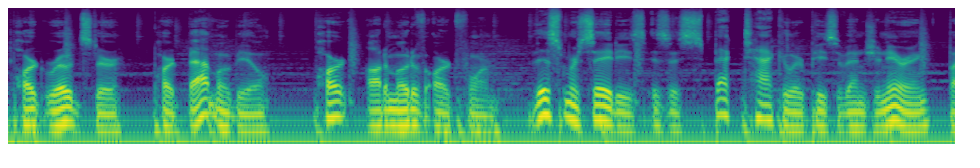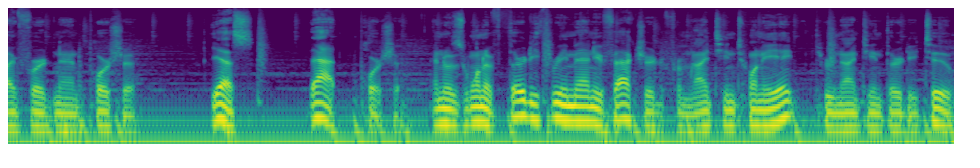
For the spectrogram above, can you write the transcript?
Part roadster, part Batmobile, part automotive art form. This Mercedes is a spectacular piece of engineering by Ferdinand Porsche. Yes, that Porsche, and was one of 33 manufactured from 1928 through 1932.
